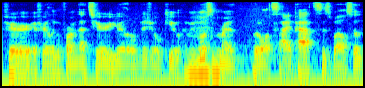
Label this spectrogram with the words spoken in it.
if you're if you're looking for them, that's your your little visual cue. I mean, most of them are little side paths as well, so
